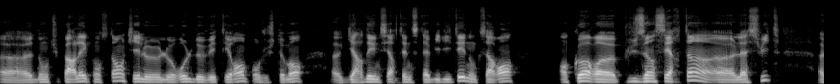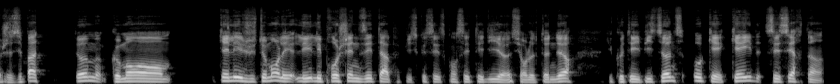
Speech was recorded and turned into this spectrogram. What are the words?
dont tu parlais, Constant, qui est le, le rôle de vétéran pour justement garder une certaine stabilité. Donc ça rend encore plus incertain la suite. je ne sais pas Tom, comment, quelles sont justement les, prochaines étapes, puisque c'est ce qu'on s'était dit euh, sur le Thunder du côté des Pistons. Ok, Cade, c'est certain.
